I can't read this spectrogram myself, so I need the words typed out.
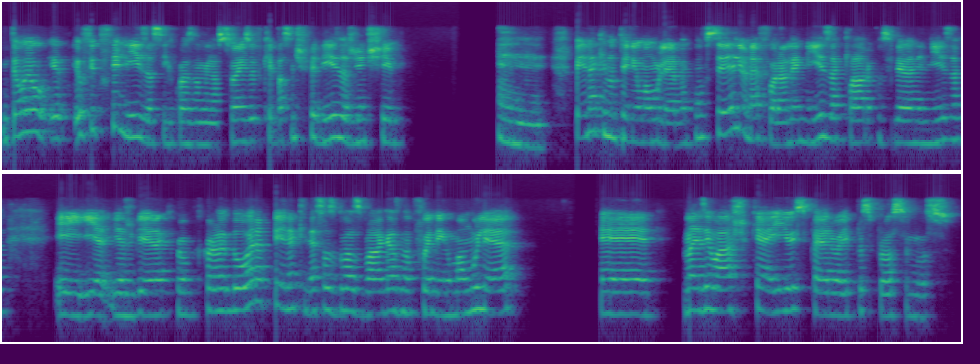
Então eu, eu, eu fico feliz assim com as nomeações, eu fiquei bastante feliz. A gente é, pena que não tem nenhuma mulher no conselho, né? Fora a Lenisa, claro, a conselheira Lenisa e, a, e a Juliana, que foi procuradora. Pena que nessas duas vagas não foi nenhuma mulher. É, mas eu acho que aí eu espero aí para os próximos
